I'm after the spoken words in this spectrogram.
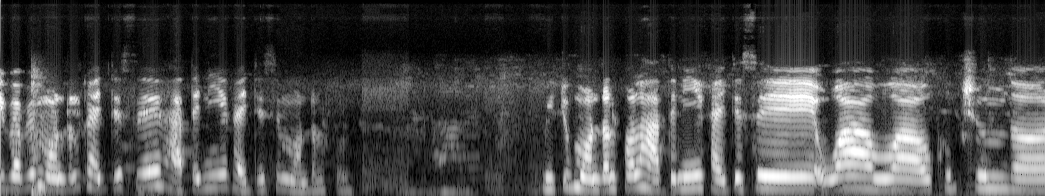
কীভাবে মন্ডল খাইতেছে, হাতে নিয়ে খাইতেছে মন্ডল ফল। মিটু মন্ডল ফল হাতে নিয়ে খাইতেছে। ওয়া ওয়াও, খুব সুন্দর।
